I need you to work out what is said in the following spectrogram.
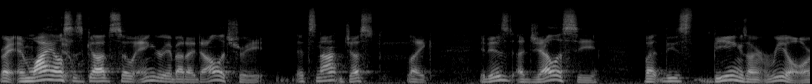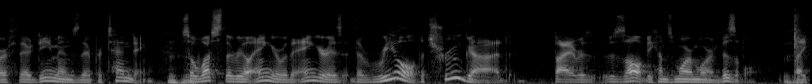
Right. And why else Yeah. is God so angry about idolatry? It's not just like it is a jealousy, but these beings aren't real, or if they're demons, they're pretending. So mm-hmm. what's the real anger? Well, the anger is the real, the true God, by res- result, becomes more and more invisible. Mm-hmm. Like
